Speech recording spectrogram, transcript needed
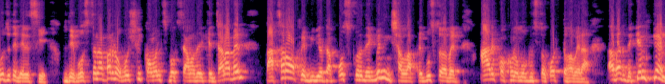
বুঝতে পেরেছি। যদি বুঝতে না পারেন, অবশ্যই কমেন্টস বক্সে আমাদেরকে জানাবেন। তাছাড়াও আপনি ভিডিওটা পোস্ট করে দেখবেন ইনশাল্লাহ আপনি বুঝতে পারবেন আর কখনো মুখস্থ করতে হবে না। আবার দেখেন টেন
